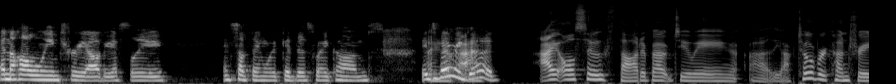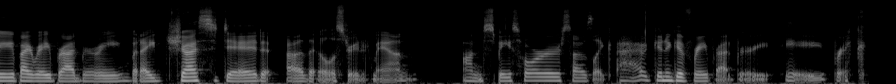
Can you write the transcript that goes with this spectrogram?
And the Halloween tree, obviously, and something wicked this way comes. It's very I- good. I also thought about doing uh, the October Country by Ray Bradbury, but I just did uh, the Illustrated Man on space horror, so I was like, I'm gonna give Ray Bradbury a break.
